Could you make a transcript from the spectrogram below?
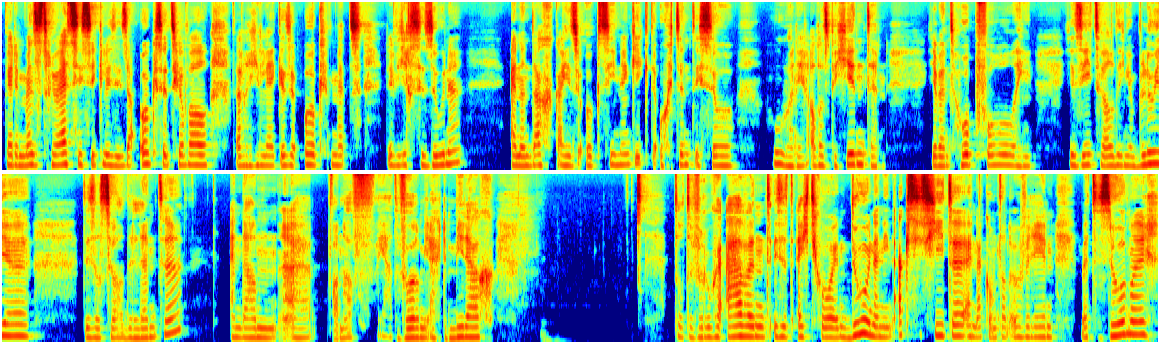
bij de menstruatiecyclus is dat ook het geval. Dat vergelijken ze ook met de vier seizoenen. En een dag kan je ze ook zien, denk ik. De ochtend is zo, oeh, wanneer alles begint en je bent hoopvol en je ziet wel dingen bloeien. Dus dat is wel de lente. En dan uh, vanaf ja, de voormiddag, de middag, tot de vroege avond is het echt gewoon doen en in actie schieten. En dat komt dan overeen met de zomer.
